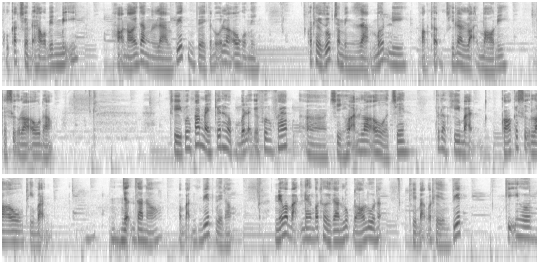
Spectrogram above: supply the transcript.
của các trường đại học ở bên Mỹ họ nói rằng là viết về cái nỗi lo âu của mình có thể giúp cho mình giảm bớt đi hoặc thậm chí là loại bỏ đi cái sự lo âu đó. Thì phương pháp này kết hợp với lại cái phương pháp uh, chỉ hoãn lo âu ở trên tức là khi bạn có cái sự lo âu thì bạn nhận ra nó và bạn viết về nó. Nếu mà bạn đang có thời gian lúc đó luôn á, thì bạn có thể viết kỹ hơn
